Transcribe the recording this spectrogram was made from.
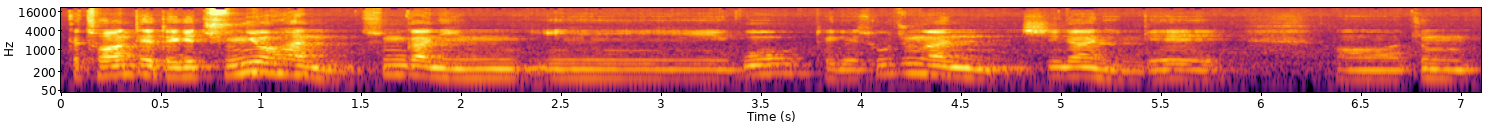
그러니까 저한테 되게 중요한 순간이고 되게 소중한 시간인 게 어, 좀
